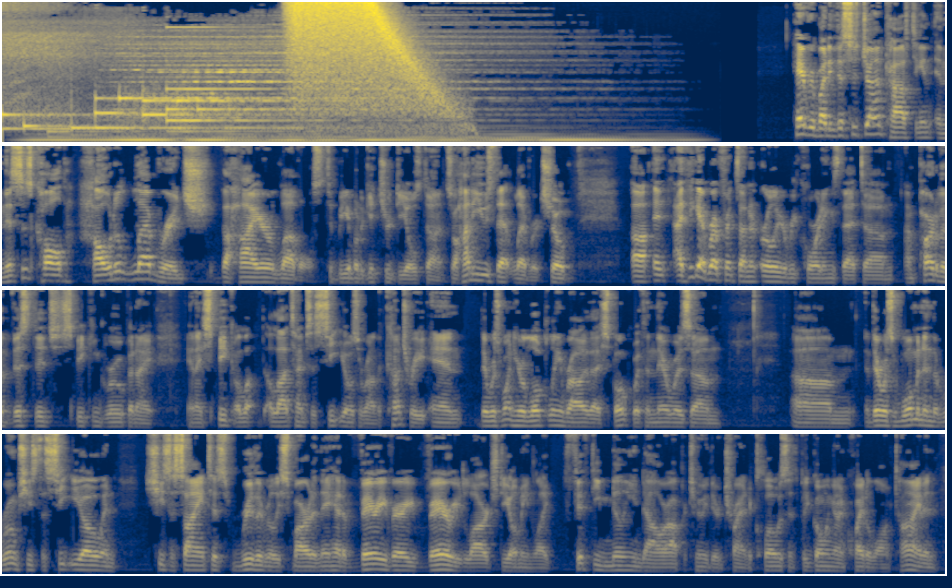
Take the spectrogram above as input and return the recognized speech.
Hey everybody, this is John Costigan, and this is called How to Leverage the Higher Levels to be able to get your deals done. So how to use that leverage. So, uh, and I think I referenced on an earlier recordings that um, I'm part of a Vistage speaking group, and I and I speak a lot, a lot, of times to CEOs around the country. And there was one here locally in Raleigh that I spoke with, and there was um, um, there was a woman in the room. She's the CEO, and she's a scientist, really really smart, and they had a very very very large deal. I mean, like fifty million dollar opportunity they're trying to close. It's been going on quite a long time, and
